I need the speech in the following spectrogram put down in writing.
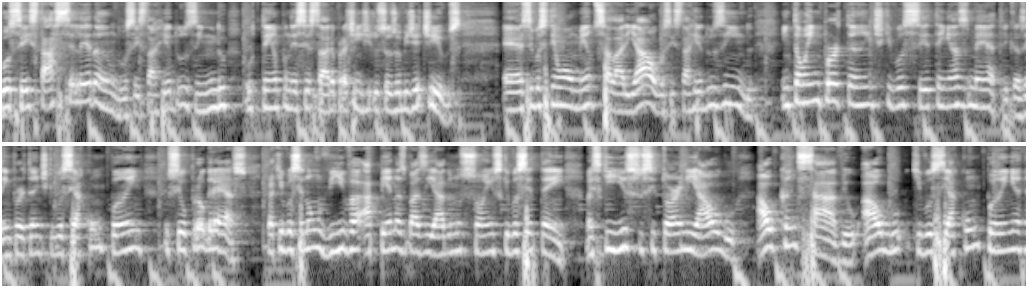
você está acelerando, você está reduzindo o tempo necessário para atingir os seus objetivos. É, se você tem um aumento salarial, você está reduzindo. Então é importante que você tenha as métricas, é importante que você acompanhe o seu progresso, para que você não viva apenas baseado nos sonhos que você tem, mas que isso se torne algo alcançável, algo que você acompanha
